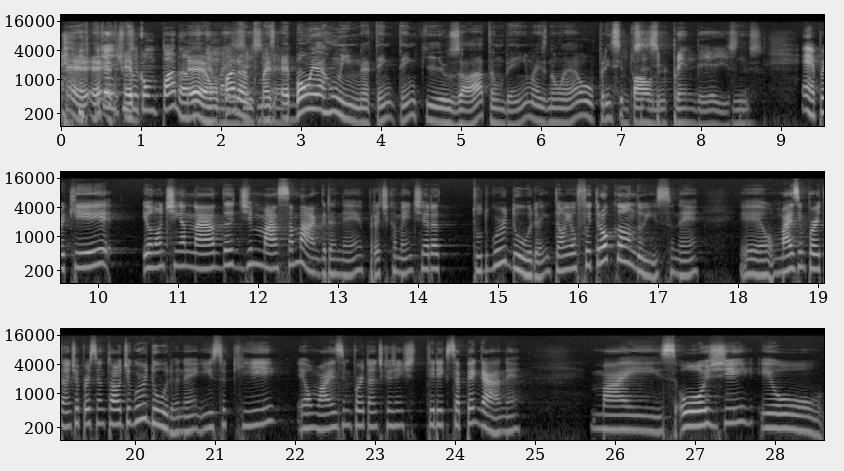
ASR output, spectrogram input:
É, é, que a gente é, usa como parâmetro. É, né? um parâmetro, mas é. é. bom e é ruim, né? Tem, tem que usar também, mas não é o principal, não né? se prender a isso. Né? isso. Né? É, porque eu não tinha nada de massa magra, né? Praticamente era tudo gordura. Então eu fui trocando isso, né? É, o mais importante é o percentual de gordura, né? Isso que é o mais importante que a gente teria que se apegar, né? Mas hoje eu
